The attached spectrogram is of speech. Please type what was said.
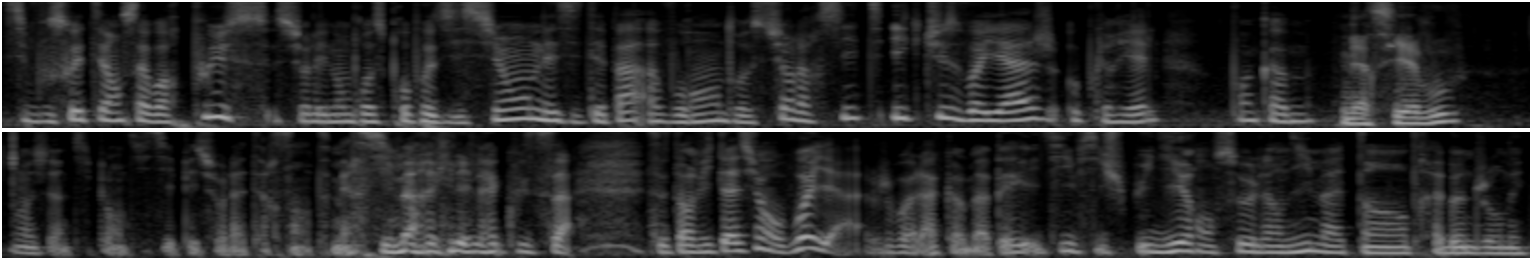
Si vous souhaitez en savoir plus sur les nombreuses propositions, n'hésitez pas à vous rendre sur leur site ictusvoyage au pluriel.com. Merci à vous. J'ai un petit peu anticipé sur la Terre Sainte. Merci Marie-Léla Coussa. Cette invitation au voyage, voilà, comme apéritif, si je puis dire, en ce lundi matin. Très bonne journée.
